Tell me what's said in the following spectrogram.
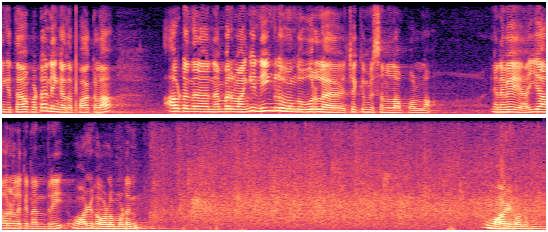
நீங்கள் தேவைப்பட்டால் நீங்கள் அதை பார்க்கலாம். அவர்கிட்ட அந்த நம்பர் வாங்கி நீங்களும் உங்கள் ஊரில் செக் மிஷின்லாம் போடலாம். எனவே ஐயா அவர்களுக்கு நன்றி. வாழ்க வளமுடன். வாழ்க வளமுடன்.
